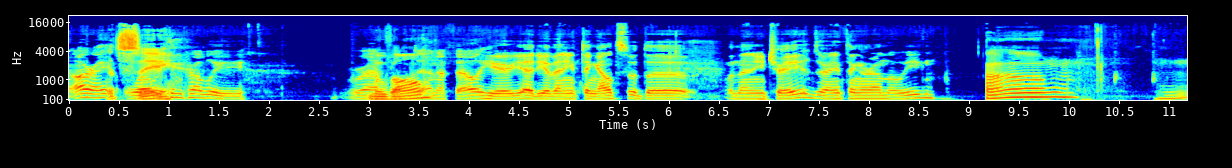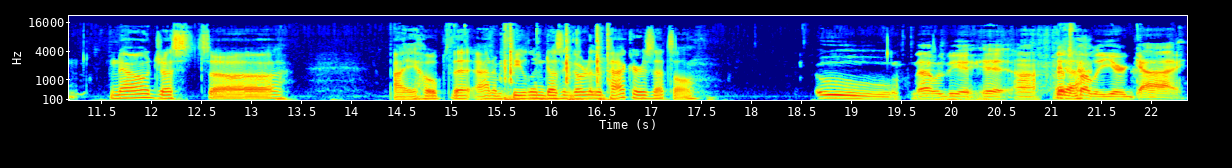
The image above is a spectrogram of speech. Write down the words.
All right. Let's well, see. we can probably wrap Move up on? the NFL here. Yeah. Do you have anything else with the with any trades or anything around the league? Um, no, just uh, I hope that Adam Thielen doesn't go to the Packers. That's all. Ooh, that would be a hit. Huh? That's Yeah. probably your guy.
